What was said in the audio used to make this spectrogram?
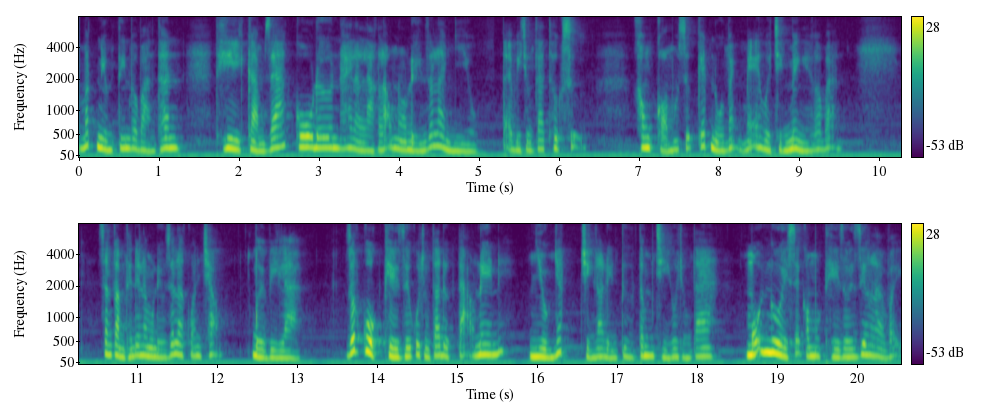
mất niềm tin vào bản thân thì cảm giác cô đơn hay là lạc lõng nó đến rất là nhiều. Tại vì chúng ta thực sự không có một sự kết nối mạnh mẽ với chính mình ấy các bạn. San cảm thấy đây là một điều rất là quan trọng. Bởi vì là rốt cuộc thế giới của chúng ta được tạo nên ấy, nhiều nhất chính là đến từ tâm trí của chúng ta. Mỗi người sẽ có một thế giới riêng là vậy.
